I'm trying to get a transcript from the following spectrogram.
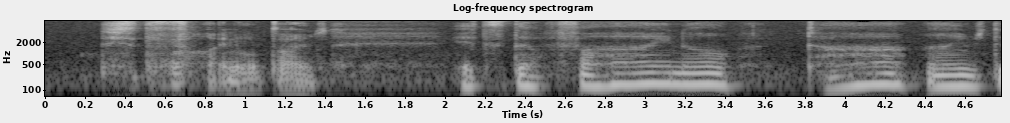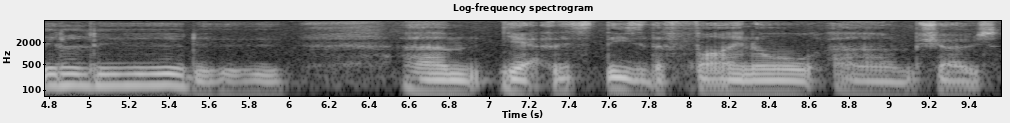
These are the final times. It's the final times. Um, yeah, this, these are the final um, shows.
